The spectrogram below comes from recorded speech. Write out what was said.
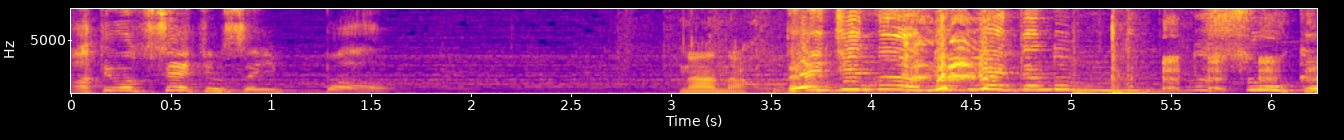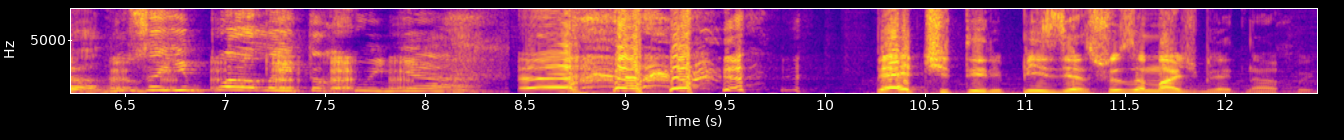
А ты вот с этим заебал. На нахуй. Да иди на, ну, блядь, да ну, ну, сука, ну заебала эта хуйня. 5-4, пиздец, что за матч, блядь, нахуй?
